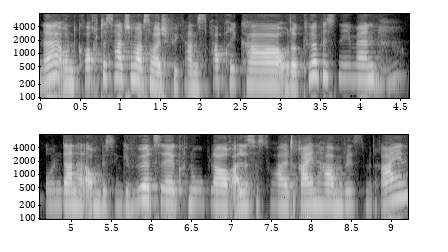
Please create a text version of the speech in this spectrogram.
ne, und kocht es halt schon mal. Zum Beispiel kannst Paprika oder Kürbis nehmen mhm. und dann halt auch ein bisschen Gewürze, Knoblauch, alles, was du halt reinhaben willst, mit rein.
